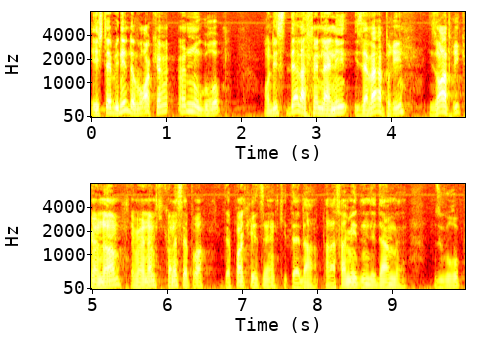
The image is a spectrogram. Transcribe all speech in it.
Et j'étais béni de voir qu'un de nos groupes, on décidait à la fin de l'année, ils avaient appris, ils ont appris qu'un homme, qu'il y avait un homme qu'ils ne connaissaient pas, qui n'était pas un chrétien, qui était dans, la famille d'une des dames euh, du groupe,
